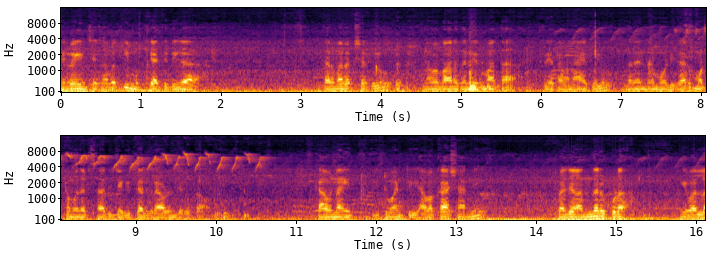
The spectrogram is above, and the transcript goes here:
నిర్వహించే సభకి ముఖ్య అతిథిగా ధర్మరక్షకులు నవభారత నిర్మాత ప్రియతమ నాయకులు నరేంద్ర మోడీ గారు మొట్టమొదటిసారి జగిత్యాలకు రావడం జరుగుతూ ఉంది. కావున ఇటువంటి అవకాశాన్ని ప్రజలందరూ కూడా ఇవల్ల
